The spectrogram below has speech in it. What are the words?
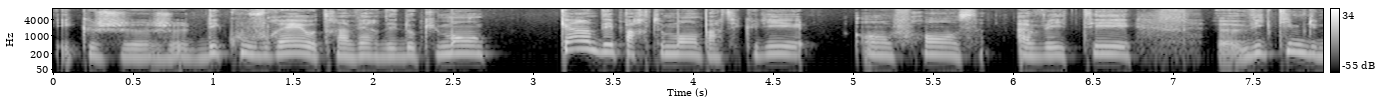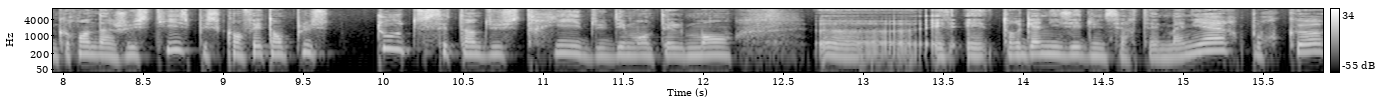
et que je, découvrais au travers des documents qu'un département en particulier en France avait été victime d'une grande injustice, puisqu'en fait, en plus, toute cette industrie du démantèlement euh, est, organisée d'une certaine manière pour que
